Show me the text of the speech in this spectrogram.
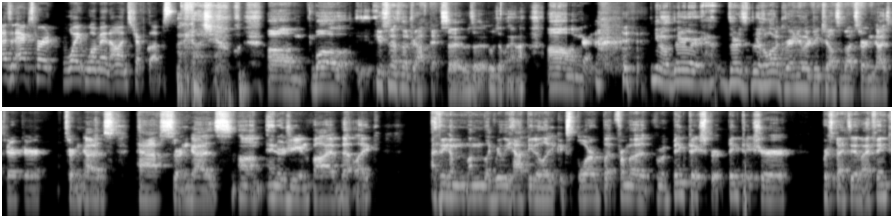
as an expert white woman on strip clubs. I got you. Um, well, Houston has no draft pick, so it was it was Atlanta. Um, Sure. you know, there there's there's a lot of granular details about certain guys' character, certain guys' past, certain guys' um, energy and vibe that like I think I'm I'm like really happy to like explore. But from a from a big picture big picture perspective, I think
